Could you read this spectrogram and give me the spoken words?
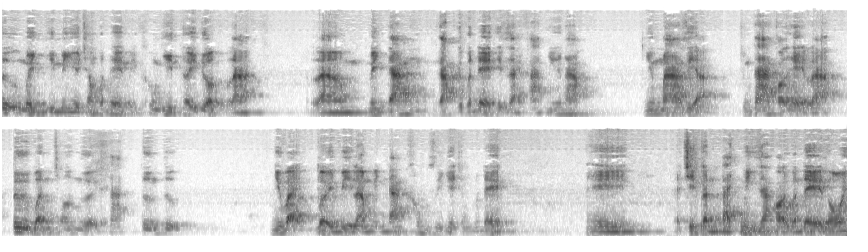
tự mình thì mình ở trong vấn đề mình không nhìn thấy được là là mình đang gặp cái vấn đề thì giải pháp như thế nào. Nhưng mà gì ạ? Chúng ta có thể là tư vấn cho người khác tương tự như vậy bởi vì là mình đang không dính ở trong vấn đề. Thì chỉ cần tách mình ra khỏi vấn đề thôi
